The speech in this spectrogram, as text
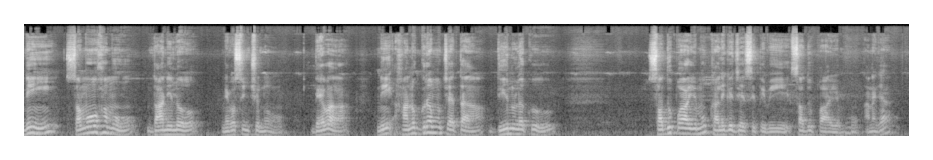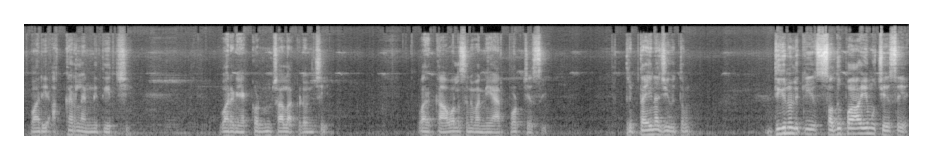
నీ సమూహము దానిలో నివసించును. దేవ నీ అనుగ్రహము చేత దీనులకు సదుపాయము కలిగజేసితివి సదుపాయము అనగా వారి అక్కర్లన్నీ తీర్చి వారిని ఎక్కడ ఉంచాలో అక్కడ ఉంచి వారికి కావలసినవన్నీ ఏర్పాటు చేసి తృప్తైన జీవితం దీనులకి సదుపాయము చేసే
